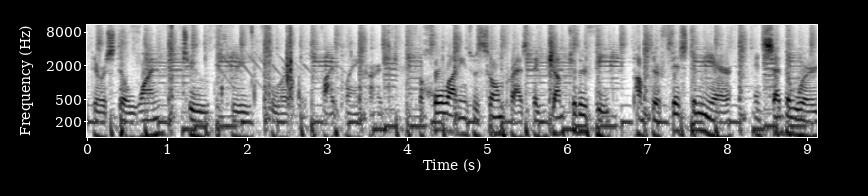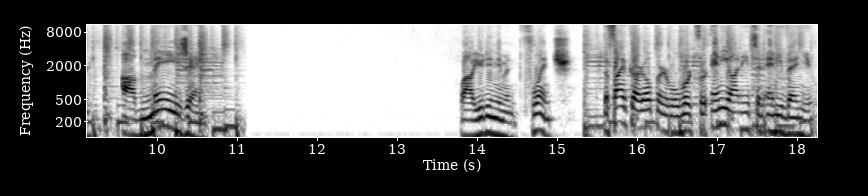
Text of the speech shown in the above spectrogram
there were still one, two, three, four, five playing cards. The whole audience was so impressed, they jumped to their feet, pumped their fist in the air, and said the word, amazing. Wow, you didn't even flinch. The five card opener will work for any audience in any venue.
